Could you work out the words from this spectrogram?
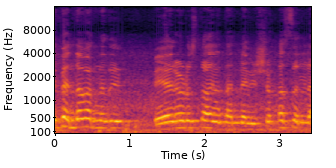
ഇപ്പൊ എന്താ പറഞ്ഞത്? പേരോട് ഉസ്താദിന് തന്നെ വിശ്വാസമല്ല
